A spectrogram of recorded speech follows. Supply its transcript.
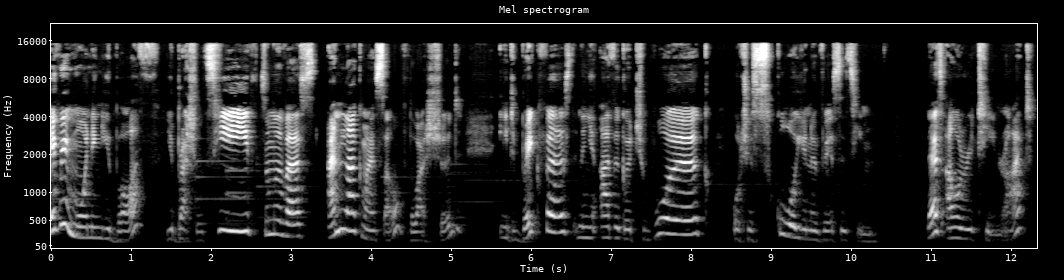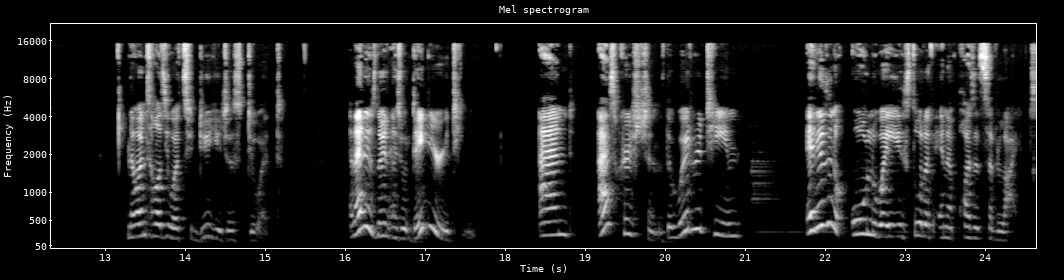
Every morning you bath, you brush your teeth. Some of us, unlike myself, though I should, eat breakfast and then you either go to work or to school or university. That's our routine, right? No one tells you what to do, you just do it. And that is known as your daily routine. And as Christians, the word routine, it isn't always thought of in a positive light.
